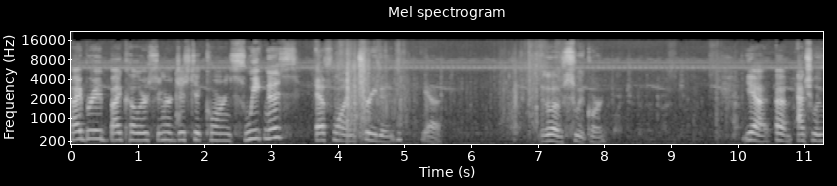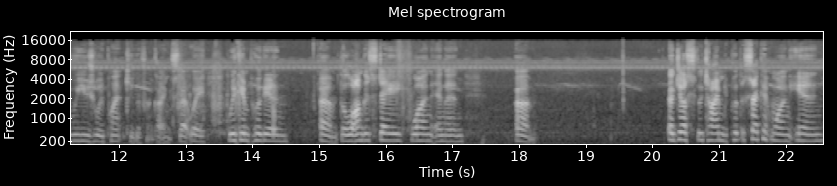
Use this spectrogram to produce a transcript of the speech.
Hybrid bicolor synergistic corn sweetness F1 treated. Yeah. I love sweet corn. Yeah, um, actually we usually plant two different kinds. That way we can put in um, the longest day one and then um, adjust the time to put the second one in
